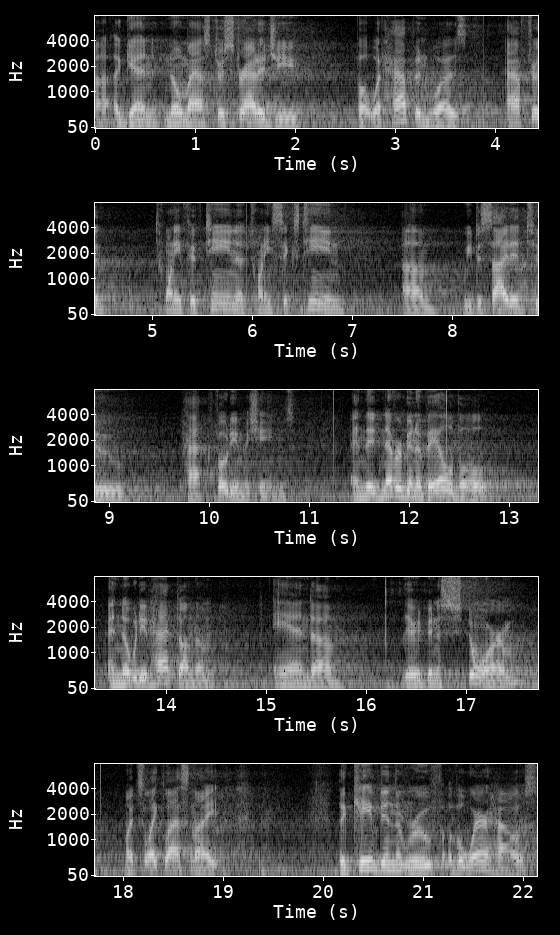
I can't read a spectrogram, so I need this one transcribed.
Uh, again, no master strategy, but what happened was after 2015 and 2016, um, we decided to hack voting machines, and they'd never been available, and nobody had hacked on them, and um, there had been a storm, much like last night, that caved in the roof of a warehouse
